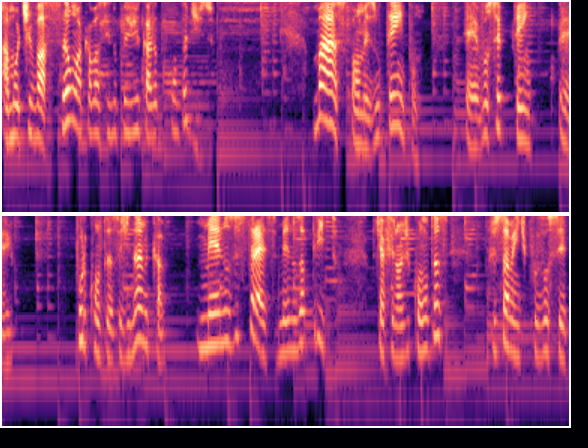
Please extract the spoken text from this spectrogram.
a motivação acaba sendo prejudicada por conta disso. Mas, ao mesmo tempo, é, você tem, é, por conta dessa dinâmica, menos estresse, menos atrito. Porque, afinal de contas, justamente por você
